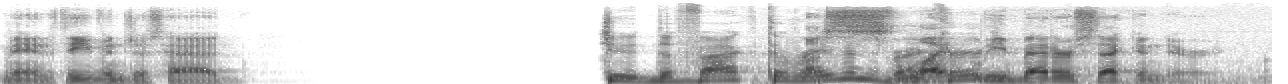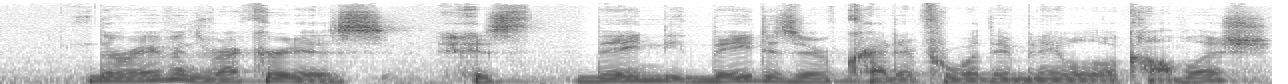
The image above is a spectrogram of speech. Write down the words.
man, if they even just had Dude, the fact the a Ravens slightly record, better secondary, the Ravens record is is they they deserve credit for what they've been able to accomplish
